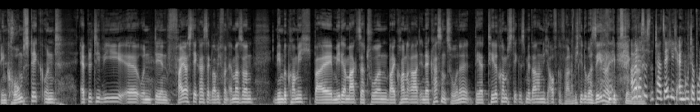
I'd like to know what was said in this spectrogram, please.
Den Chrome-Stick und Apple TV äh, und den Fire Stick heißt er, glaube ich, von Amazon, den bekomme ich bei Mediamarkt Saturn, bei Konrad in der Kassenzone. Der Telekom-Stick ist mir da noch nicht aufgefallen. Habe ich den übersehen oder gibt es den Aber das nicht? ist tatsächlich ein guter Punkt.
